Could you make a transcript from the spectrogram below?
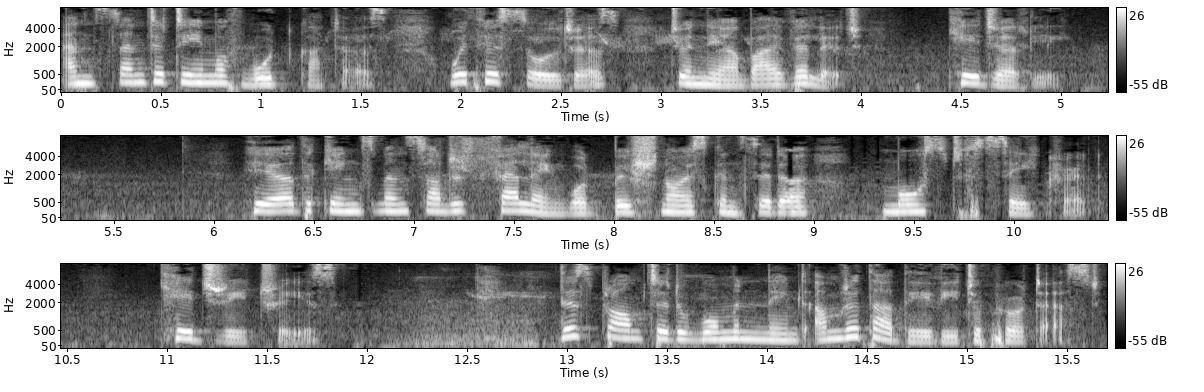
and sent a team of woodcutters with his soldiers to a nearby village, Kejarli. Here, the king's men started felling what Bishnois consider most sacred Khejri trees. This prompted a woman named Amrita Devi to protest.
